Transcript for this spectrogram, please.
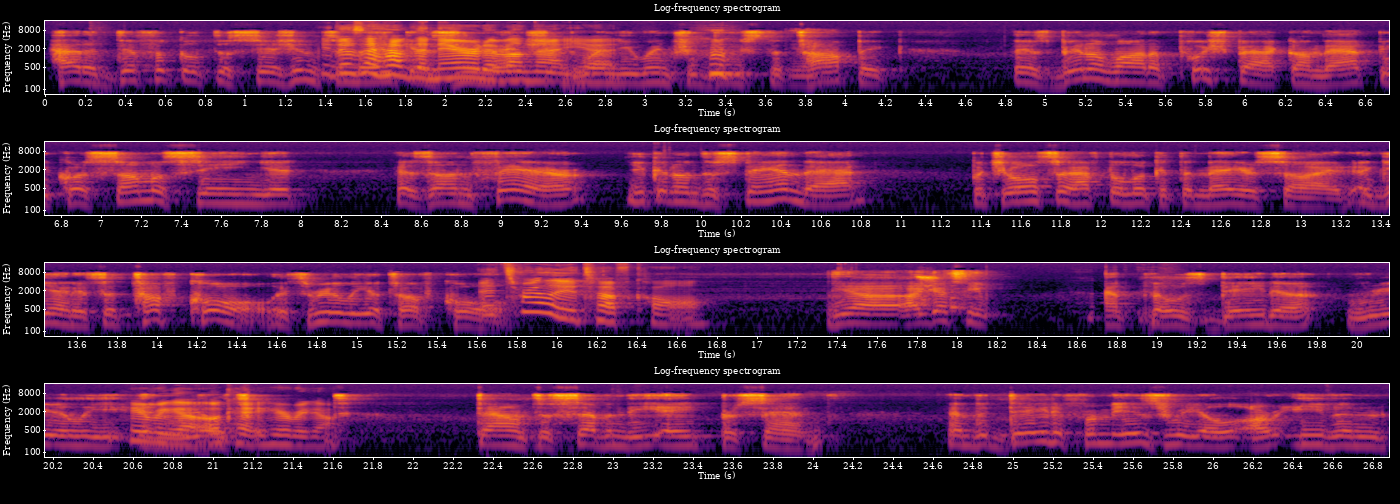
had a difficult decision. He to doesn't make, have the narrative on that yet. When you introduced the topic, there's been a lot of pushback on that because some are seeing it as unfair. You can understand that, but you also have to look at the mayor's side. Again, it's a tough call. It's really a tough call. It's really a tough call. Yeah, I guess he. At those data really. Here we go. real Okay, here we go. down to 78%. And the data from Israel are even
